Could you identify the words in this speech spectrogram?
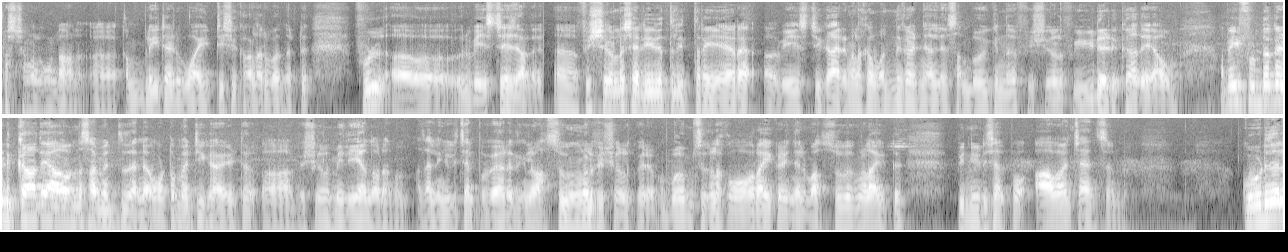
പ്രശ്നങ്ങൾ കൊണ്ടാണ് കംപ്ലീറ്റ് ആയിട്ട് വൈറ്റിഷ് കളർ വന്നിട്ട് ഫുൾ ഒരു വേസ്റ്റേജ് ആണ്. ഫിഷുകളുടെ ശരീരത്തിൽ ഇത്രയേറെ വേസ്റ്റ് കാര്യങ്ങളൊക്കെ വന്നു കഴിഞ്ഞാൽ സംഭവിക്കുന്നത് ഫിഷുകൾ ഫീഡ് എടുക്കാതെയാവും. അപ്പോൾ ഈ ഫുഡൊക്കെ എടുക്കാതെ ആവുന്ന സമയത്ത് തന്നെ ഓട്ടോമാറ്റിക്കായിട്ട് ഫിഷുകൾ മെലിയാൻ തുടങ്ങും. അതല്ലെങ്കിൽ ചിലപ്പോൾ വേറെ ഏതെങ്കിലും അസുഖങ്ങൾ ഫിഷുകൾക്ക് വരും. വേംസുകളൊക്കെ ഓവറായി കഴിഞ്ഞാലും അസുഖങ്ങളായിട്ട് പിന്നീട് ചിലപ്പോൾ ആവാൻ ചാൻസ് ഉണ്ട്. കൂടുതൽ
